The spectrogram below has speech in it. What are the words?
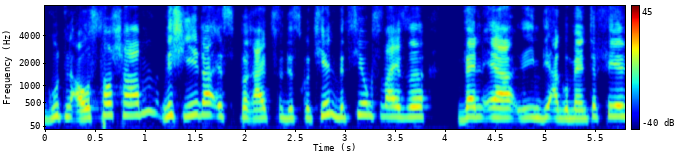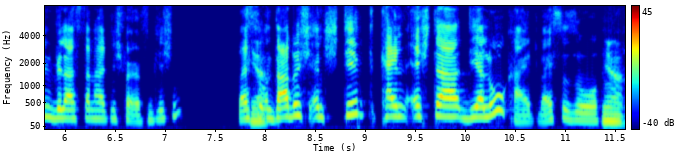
guten Austausch haben. Nicht jeder ist bereit zu diskutieren, beziehungsweise, wenn er ihm die Argumente fehlen, will er es dann halt nicht veröffentlichen. Weißt Ja. du, und dadurch entsteht kein echter Dialog halt, weißt du, so. Ja,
